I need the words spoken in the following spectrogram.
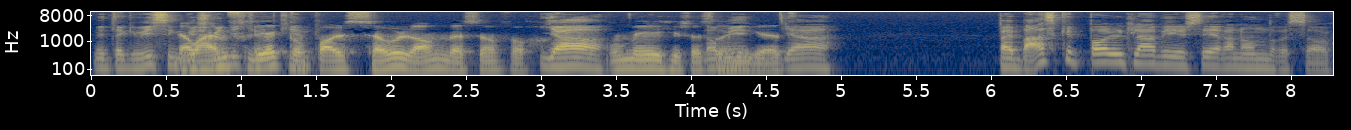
mit der gewissen ja, Geschwindigkeit. Fliegt der Ball so lang, dass es einfach ja, unmöglich ist, dass er hingeht. Ja. Bei Basketball, glaube ich, ist es eher eine andere Sache.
